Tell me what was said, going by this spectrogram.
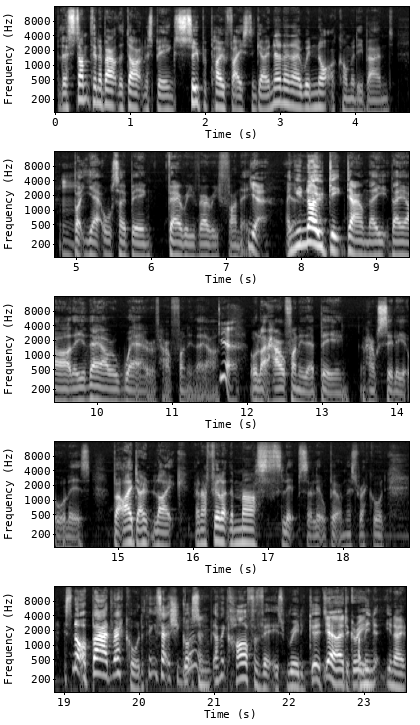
But there's something about the darkness being super po-faced and going, no, no, no, we're not a comedy band, Mm. but yet also being very, very funny. yeah. and yeah. you know deep down they they are they they are aware of how funny they are, Yeah. or like how funny they're being and how silly it all is. But I don't like, and I feel like the mask slips a little bit on this record. It's not a bad record. I think it's actually got No. some. I think half of it is really good. Yeah, I'd agree. I mean, you know,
